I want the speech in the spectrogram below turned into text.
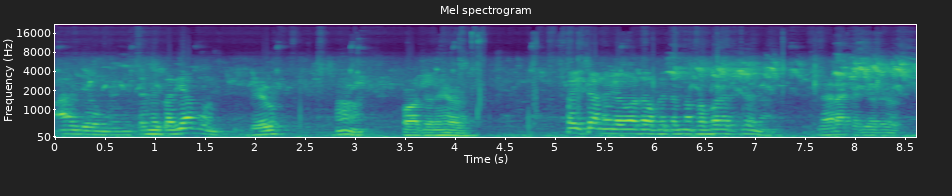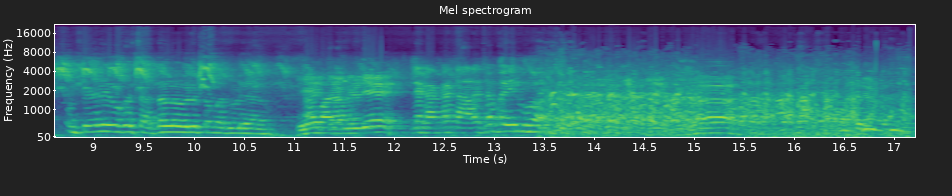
આ દેવું મને તમે કરી આપો ને. એવું? હા. વાંધો નહીં હાલો. પૈસાનો વ્યવહાર તો આપણે તમને ખબર જ છે ને. નાના ના કરી આપો પણ પહેલી વખત સાધન એટલે તમારા જોડે આવ્યો. એ તામિલજી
